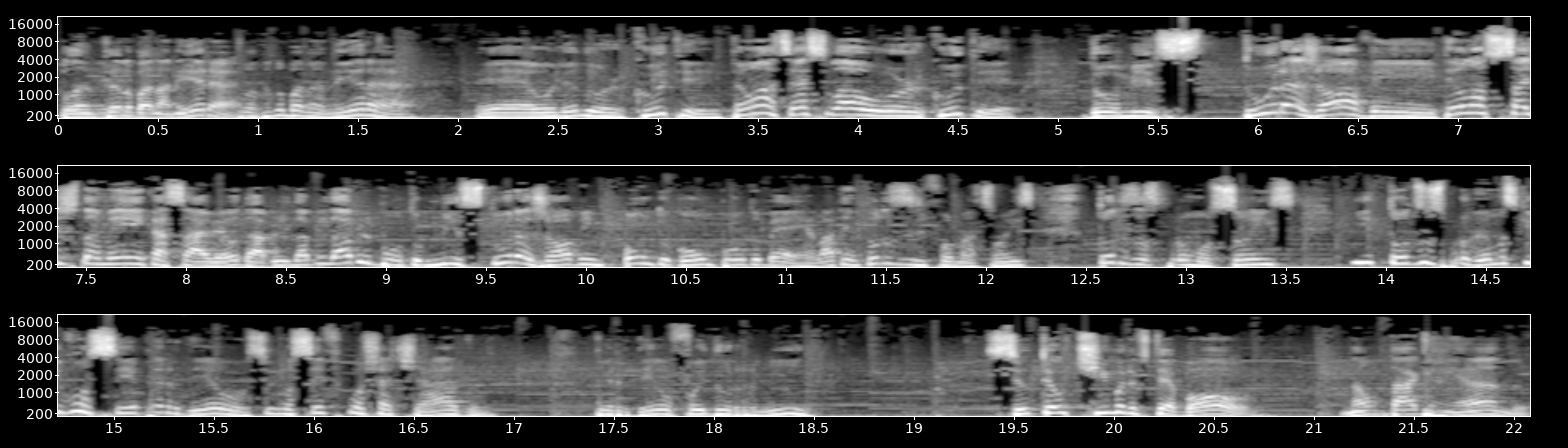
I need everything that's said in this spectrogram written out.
plantando bananeira? plantando bananeira, é, olhando o Orkut? Então acesse lá o Orkut do Mistura Jovem. Tem o nosso site também, Kassab, é o www.misturajovem.com.br. Lá tem todas as informações, todas as promoções e todos os programas que você perdeu. Se você ficou chateado, perdeu, foi dormir, Se o teu time de futebol não tá ganhando,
